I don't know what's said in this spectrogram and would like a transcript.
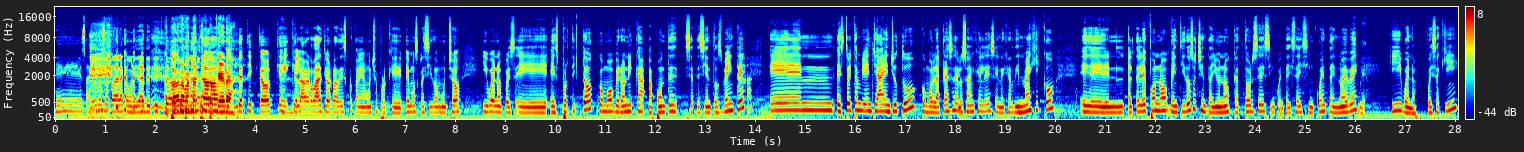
Eh, saludos a toda la comunidad de TikTok. A toda la banda tiktokera. De, de TikTok, que, que la verdad yo agradezco también mucho porque hemos crecido mucho. Y bueno, pues eh, es por TikTok como Verónica Aponte 720. Ajá. En- estoy también ya en YouTube como La Casa de los Ángeles en el Jardín Mágico. En- al teléfono 2281 14 56 59. Bien. Y bueno, pues aquí,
